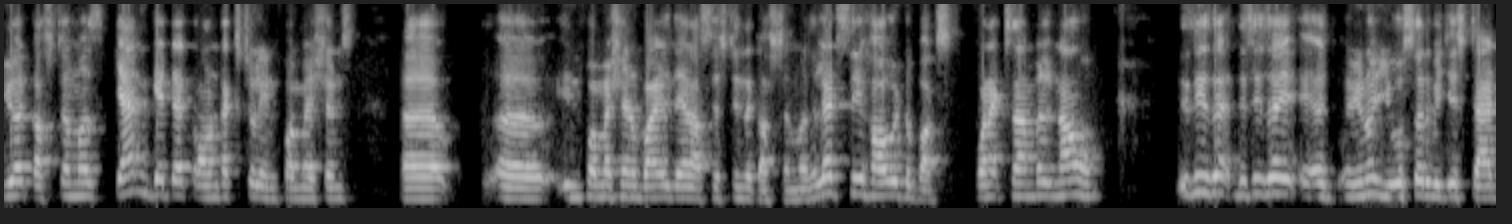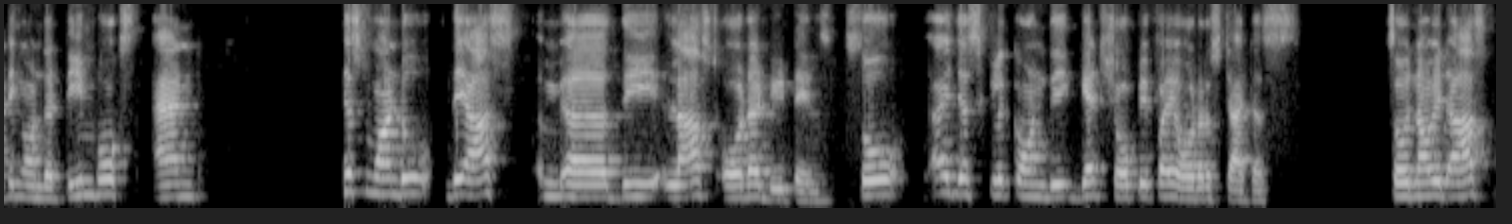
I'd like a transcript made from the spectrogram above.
your customers can get a contextual information uh, uh, information while they're assisting the customers. Let's see how it works. For example, now this is a this is a, a you know user which is starting on the team box and just want to they ask um, uh, the last order details. So I just click on the get Shopify order status. So now it asks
